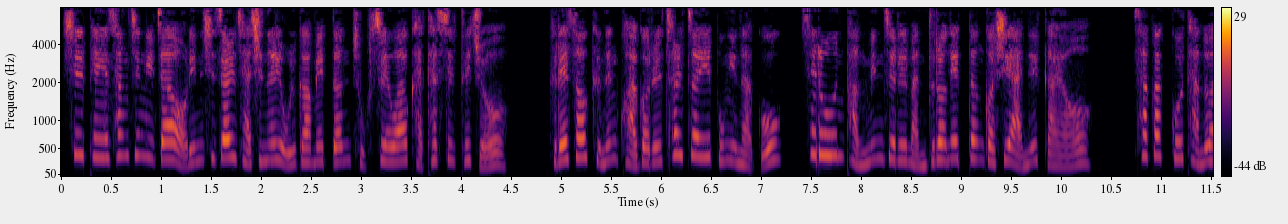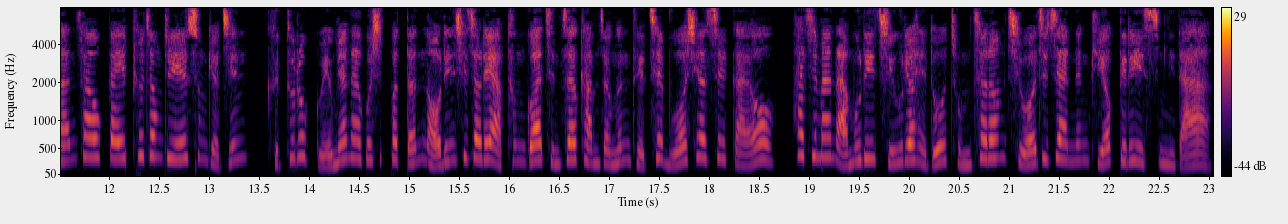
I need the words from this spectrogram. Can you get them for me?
실패의 상징이자 어린 시절 자신을 올감했던 족쇄와 같았을 테죠. 그래서 그는 과거를 철저히 봉인하고 새로운 박민재를 만들어냈던 것이 아닐까요? 차갑고 단호한 사업가의 표정 뒤에 숨겨진 그토록 외면하고 싶었던 어린 시절의 아픔과 진짜 감정은 대체 무엇이었을까요? 하지만 아무리 지우려 해도 좀처럼 지워지지 않는 기억들이 있습니다.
